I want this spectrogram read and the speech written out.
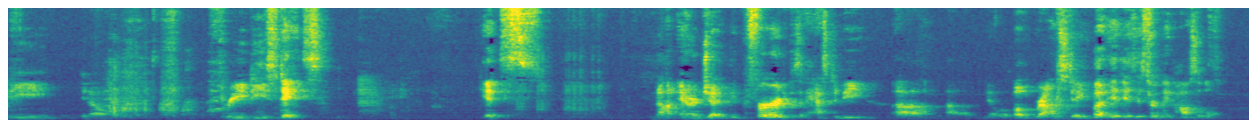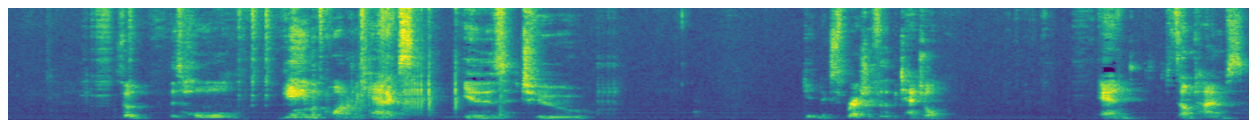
the, you know, 3D states. It's not energetically preferred because it has to be, uh, uh, you know, above ground state, but it is certainly possible. So this whole game of quantum mechanics is to get an expression for the potential, and sometimes,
